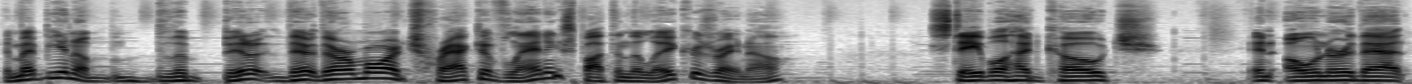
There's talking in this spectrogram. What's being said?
they might be in a bit. They're, they're a more attractive landing spot than the Lakers right now. Stable head coach, an owner that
